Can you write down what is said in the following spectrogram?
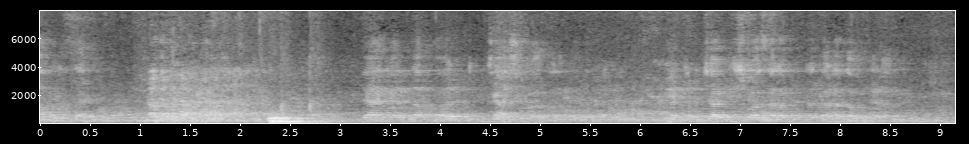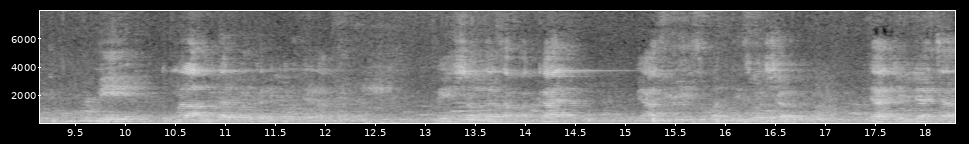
आपण साहेब त्याकरता पण तुमच्या आशीर्वाद मी तुमच्या विश्वासाला कुठं तडा जाऊन देणार नाही. मी तुम्हाला अंतर पण कधी करून देणार नाही. मी शब्दाचा पक्का आहे मी आज तीस पस्तीस वर्ष त्या जिल्ह्याच्या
